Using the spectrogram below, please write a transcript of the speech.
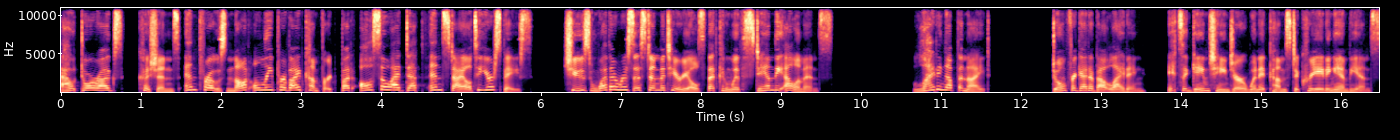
Outdoor rugs, cushions, and throws not only provide comfort but also add depth and style to your space. Choose weather-resistant materials that can withstand the elements. Lighting up the night. Don't forget about lighting. It's a game changer when it comes to creating ambience.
